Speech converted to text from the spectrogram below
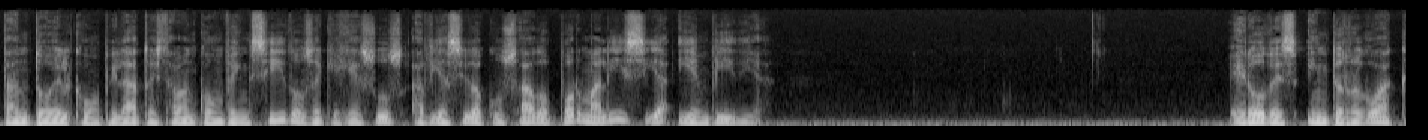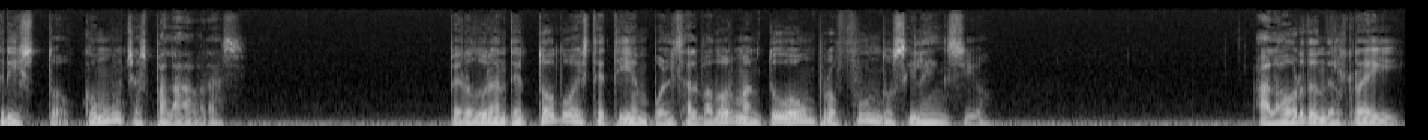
Tanto él como Pilato estaban convencidos de que Jesús había sido acusado por malicia y envidia. Herodes interrogó a Cristo con muchas palabras, pero durante todo este tiempo el Salvador mantuvo un profundo silencio a la orden del rey,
